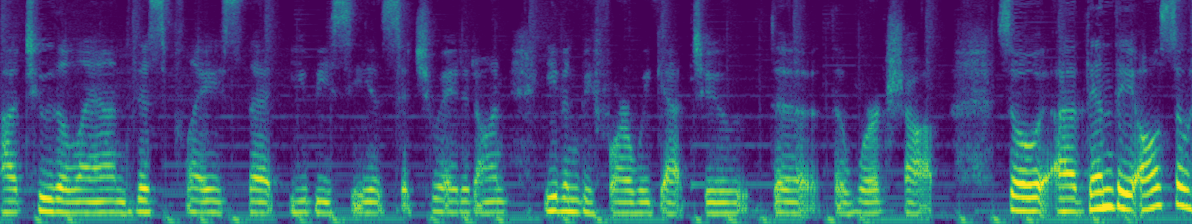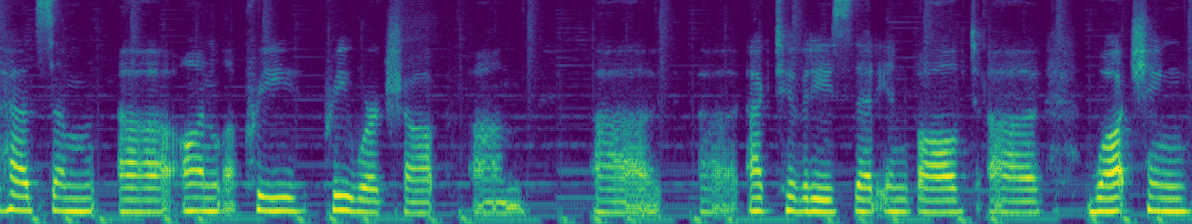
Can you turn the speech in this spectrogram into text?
uh, to the land, this place that UBC is situated on, even before we get to the, the workshop. So uh, then they also had some uh, on pre, pre-workshop um, uh, uh, activities that involved watching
